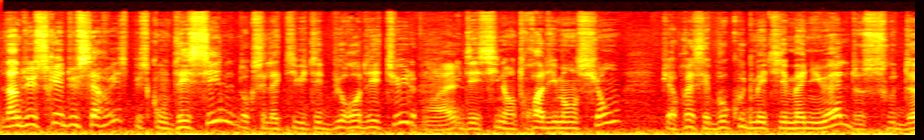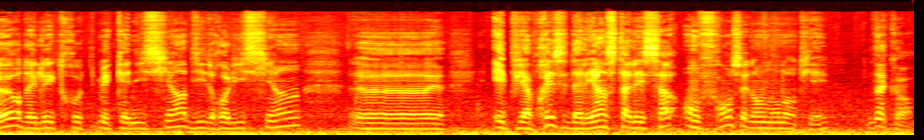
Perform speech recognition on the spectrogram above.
L'industrie du service, puisqu'on dessine, donc c'est l'activité de bureau d'études. Ouais. Il dessine en trois dimensions. Puis après, c'est beaucoup de métiers manuels, de soudeurs, d'électromécaniciens, d'hydrauliciens. euh, et puis après, c'est d'aller installer ça en France et dans le monde entier. D'accord.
